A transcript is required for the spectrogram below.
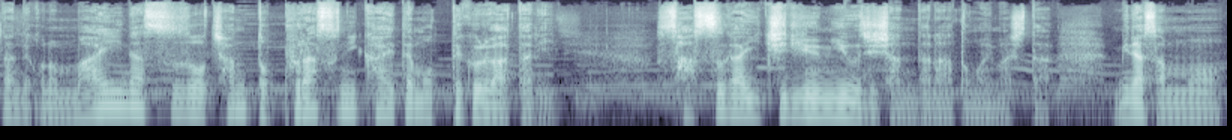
なんでこのマイナスをちゃんとプラスに変えて持ってくるあたり、さすが一流ミュージシャンだなと思いました。皆さんも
